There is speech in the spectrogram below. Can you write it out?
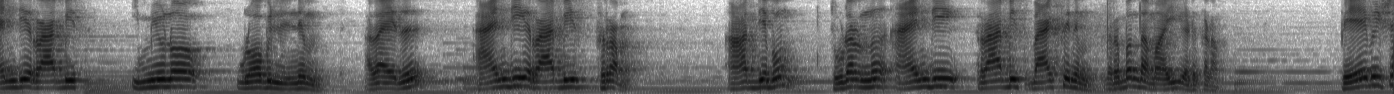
ആന്റി റാബീസ് ഇമ്മ്യൂണോ ഗ്ലോബുലിനും അതായത് ആന്റി റാബീസ് സിറം ആദ്യവും തുടർന്ന് ആന്റി റാബീസ് വാക്സിനും നിർബന്ധമായി എടുക്കണം. പേവിഷ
